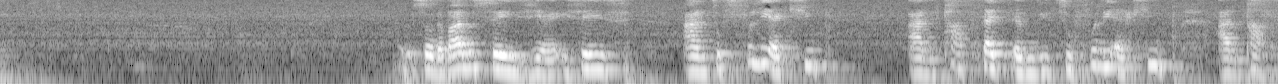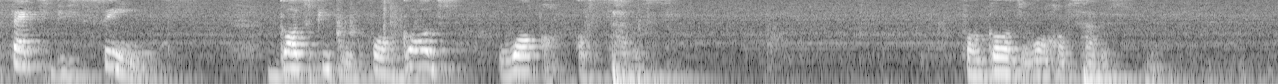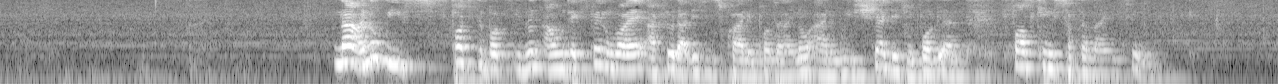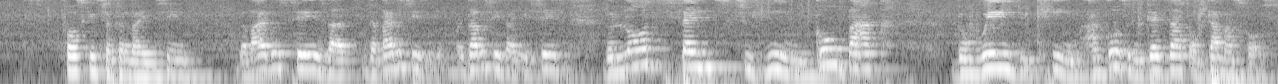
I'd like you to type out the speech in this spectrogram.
So the Bible says here, it says, and to fully equip and perfect, and to fully equip and perfect the saints, God's people, for God's work of service. For God's work of service. Now, I know we've talked about, know, I would explain why I feel that this is quite important. I know, and we've shared this before. Um, First Kings chapter 19. First Kings chapter 19. The Bible says that the Bible says the Bible says that it says the Lord sent to him, go back the way you came and go to the desert of Damascus.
